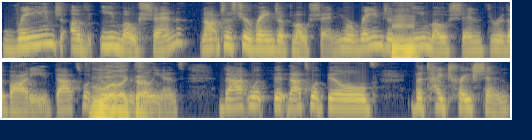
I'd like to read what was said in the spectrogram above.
range of emotion, not just your range of motion, your range of mm. emotion through the body. That's what builds Ooh, like resilience. That. that what that's what builds the titration,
